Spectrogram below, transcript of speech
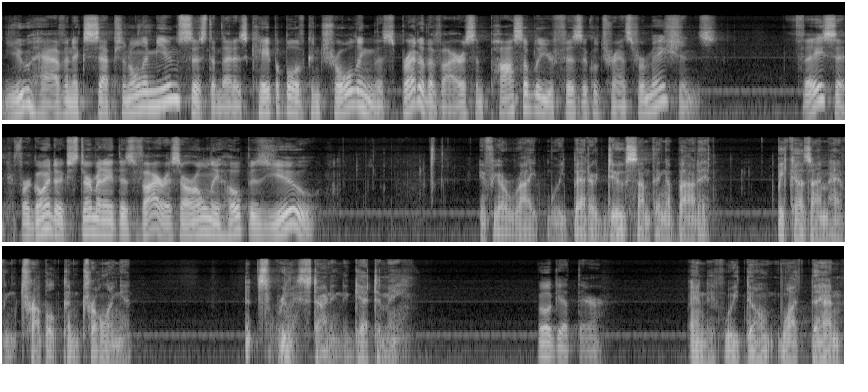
You have an exceptional immune system that is capable of controlling the spread of the virus and possibly your physical transformations. Face it, if we're going to exterminate this virus, our only hope is you. If you're right, we better do something about it. Because I'm having trouble controlling it. It's really starting to get to me. We'll get there. And if we don't, what then?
